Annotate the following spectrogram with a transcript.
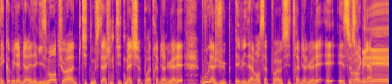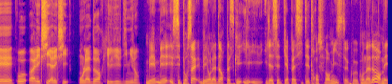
et comme il aime bien les déguisements, tu vois, une petite moustache, une petite mèche, ça pourrait très bien lui aller. Ou la jupe, évidemment, ça pourrait aussi très bien lui aller. Et, et ce Oh, serait mais clair. Oh, Alexis, Alexis, on l'adore qu'il vive 10 000 ans. Mais, mais c'est pour ça, mais on l'adore parce qu'il il, il a cette capacité transformiste qu'o- qu'on adore. Mais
